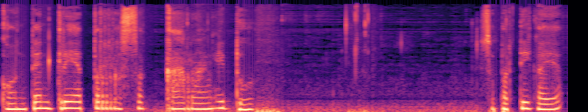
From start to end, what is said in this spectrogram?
konten creator sekarang itu seperti kayak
